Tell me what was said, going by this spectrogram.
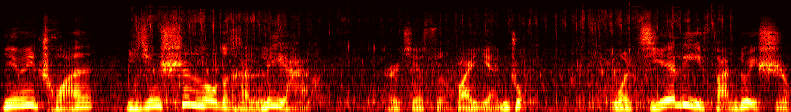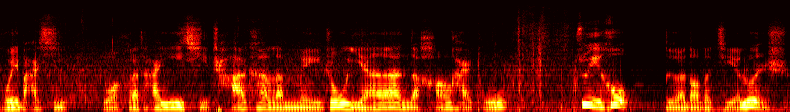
因为船已经渗漏得很厉害了，而且损坏严重。我竭力反对驶回巴西。我和他一起查看了美洲沿岸的航海图，最后得到的结论是：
